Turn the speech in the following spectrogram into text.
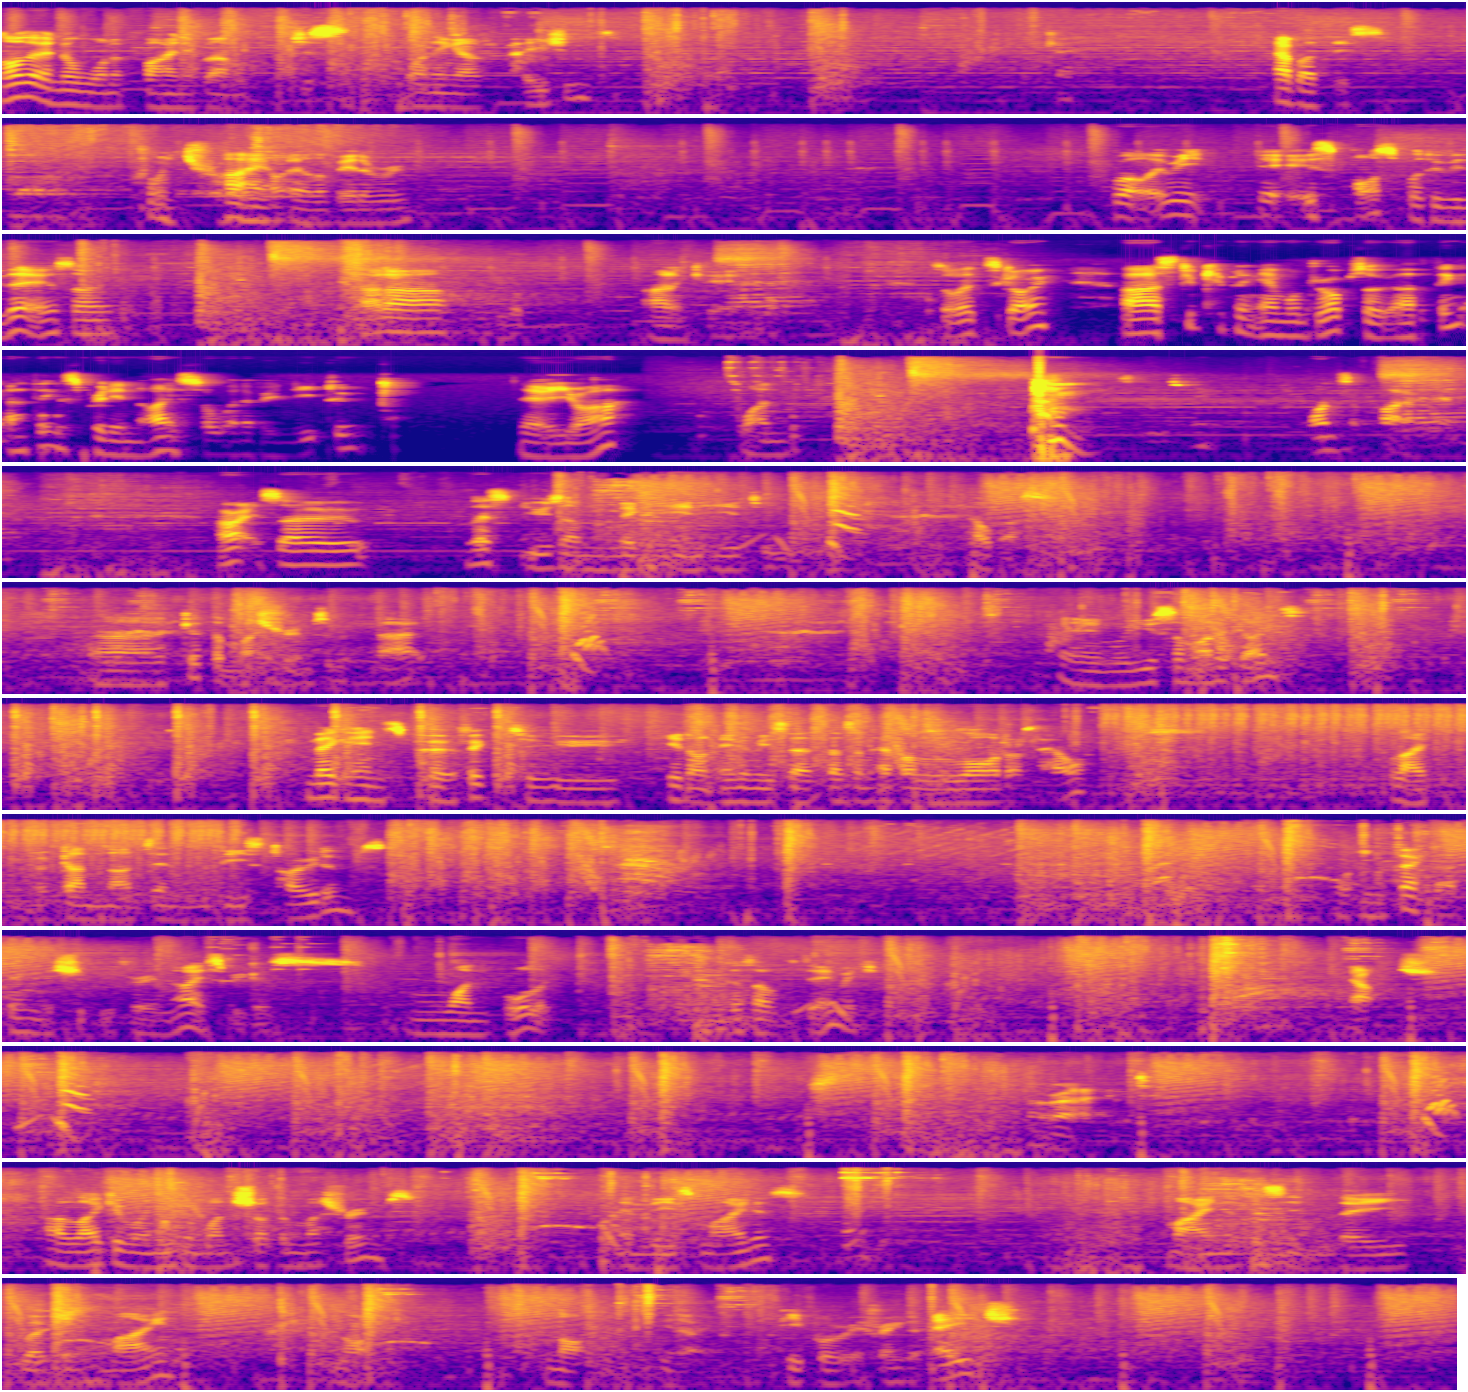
Not that I don't want to find it, but I'm just running out of patience. Okay. How about this? Can we try our elevator room? Well, I mean, it's possible to be there, so... Ta-da! I don't care So let's go. Uh, still keeping ammo drop, so I think I think it's pretty nice. So whenever you need to, there you are. One. excuse me. One supply of ammo. All right, so let's use a um, Mega Hand here to help us. Uh, get the mushrooms with that and we'll use some other guns. Mega Hand's perfect to hit on enemies that doesn't have a lot of health, like know, gun nuts and these totems. Well, in fact, I think this should be very nice because one bullet does have damage. Ouch. Alright. I like it when you can one-shot the mushrooms. And these miners. Miners is in the working mine, not, not, you know, people referring to age.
